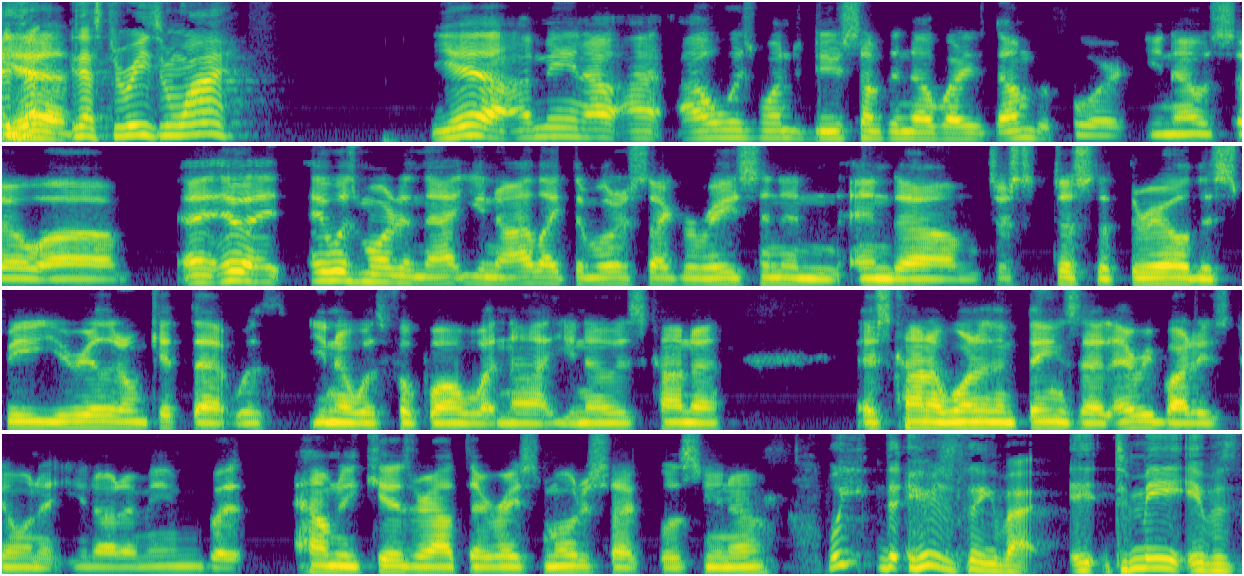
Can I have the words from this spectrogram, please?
Yeah. that, that's the reason why. Yeah, I mean, I, I, I always wanted to do something nobody's done before, you know. So uh, it, it it was more than that, you know. I like the motorcycle racing and and um, just just the thrill, the speed. You really don't get that with you know with football and whatnot. You know, it's kind of it's kind of one of them things that everybody's doing it. You know what I mean? But how many kids are out there racing motorcycles? You know? Well, here's the thing about it. To me, it was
